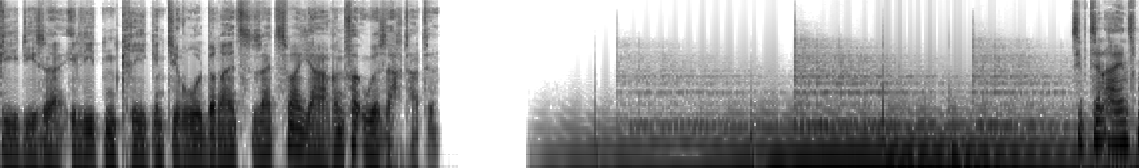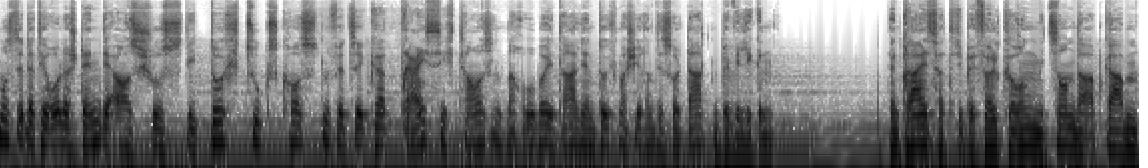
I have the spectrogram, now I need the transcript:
die dieser Elitenkrieg in Tirol bereits seit zwei Jahren verursacht hatte. (1701) musste der Tiroler Ständeausschuss die Durchzugskosten für ca. 30.000 nach Oberitalien durchmarschierende Soldaten bewilligen. Den Preis hat die Bevölkerung mit Sonderabgaben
